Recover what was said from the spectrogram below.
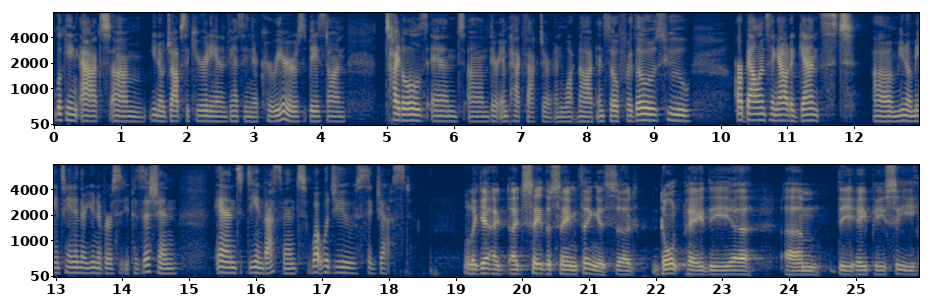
looking at, um, you know, job security and advancing their careers based on titles and um, their impact factor and whatnot. And so for those who are balancing out against, um, you know, maintaining their university position and de-investment, what would you suggest? Well, again, I'd, I'd say the same thing is, uh, don't pay the, uh, um, the APC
